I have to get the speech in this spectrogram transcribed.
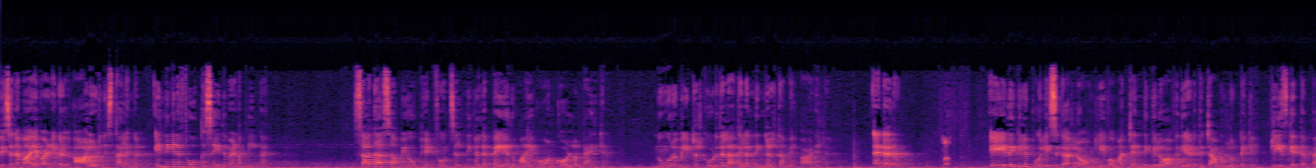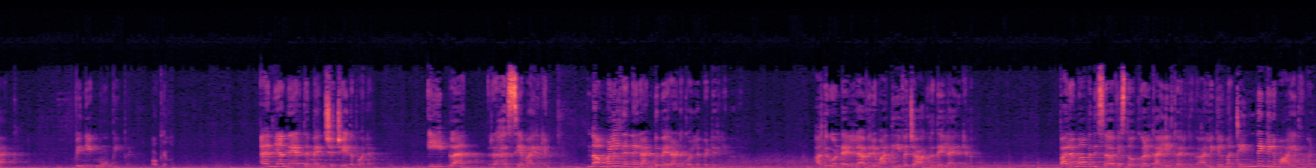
വിജനമായ വഴികൾ ആളൊഴിഞ്ഞ സ്ഥലങ്ങൾ എന്നിങ്ങനെ ഫോക്കസ് ചെയ്ത് വേണം നീങ്ങാൻ. സദാസമയവും ഹെഡ്ഫോൺസിൽ നിങ്ങളുടെ പെയറുമായി ഓൺ കോൾ ഉണ്ടായിരിക്കണം നൂറ് മീറ്റർ കൂടുതൽ അകലം നിങ്ങൾ തമ്മിൽ പാടില്ല. എന്റെ അരുൺ ഏതെങ്കിലും പോലീസുകാർ ലോങ് ലീവോ മറ്റെന്തെങ്കിലും അവധി എടുത്ത് ടൗണിലുണ്ടെങ്കിൽ please get them back we need more people and ഞാൻ നേരത്തെ മെൻഷൻ ചെയ്ത പോലെ ഈ പ്ലാൻ രഹസ്യമായിരിക്കണം. നമ്മളിൽ തന്നെ രണ്ടുപേരാണ് കൊല്ലപ്പെട്ടിരിക്കുന്നത്. അതുകൊണ്ട് എല്ലാവരും അതീവ ജാഗ്രതയിലായിരിക്കണം. പരമാവധി സർവീസ് തോക്കുകൾ കയ്യിൽ കരുതുക അല്ലെങ്കിൽ മറ്റെന്തെങ്കിലും ആയുധങ്ങൾ.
